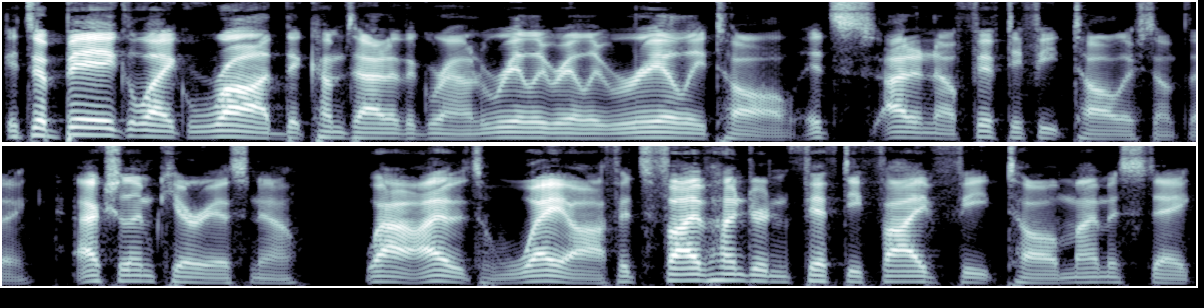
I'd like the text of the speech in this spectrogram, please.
it's a big, like, rod that comes out of the ground, really, really, really tall. It's, I don't know, 50 feet tall or something. Actually, I'm curious now. Wow, I was way off. It's 555 feet tall. My mistake.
